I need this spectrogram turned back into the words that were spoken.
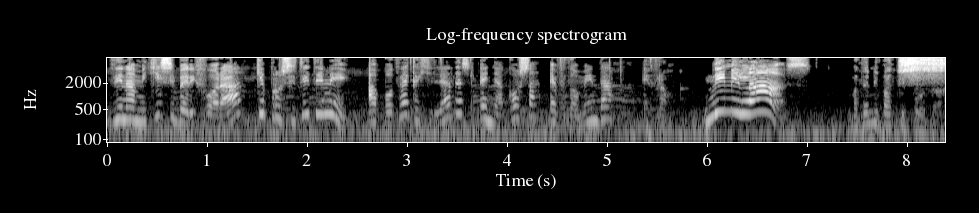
δυναμική συμπεριφορά και προσιτή τιμή από 10.970 ευρώ. Μη μιλάς! Μα δεν είπα τίποτα.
